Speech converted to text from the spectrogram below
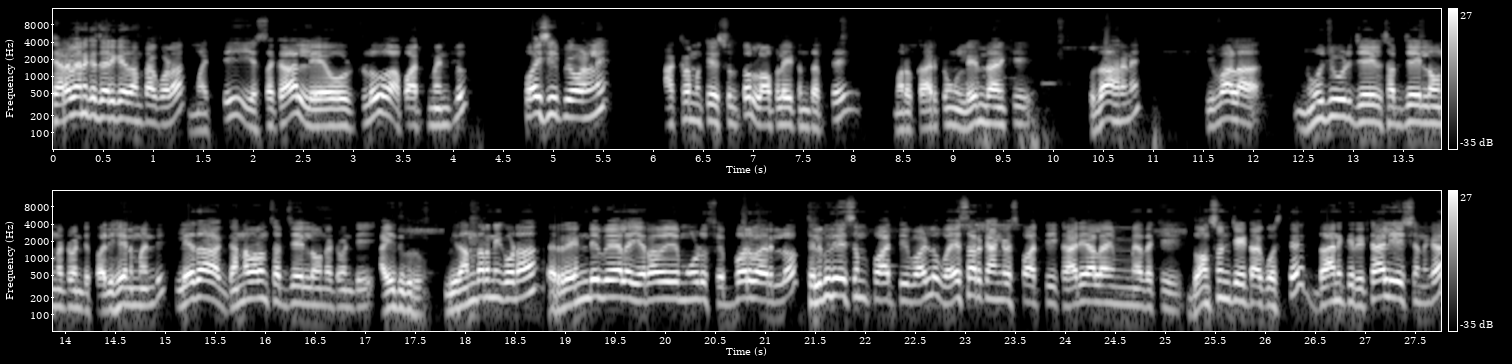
తెర వెనక జరిగేదంతా కూడా మట్టి ఇసుక లేఅవుట్లు అపార్ట్మెంట్లు వైసీపీ వాళ్ళని అక్రమ కేసులతో లోపలేయటం తప్పితే మరో కార్యక్రమం లేని దానికి ఉదాహరణే. ఇవాళ నూజివీడు జైలు సబ్ జైల్లో ఉన్నటువంటి పదిహేను మంది లేదా గన్నవరం సబ్ జైల్లో ఉన్నటువంటి ఐదుగురు. వీరందరినీ కూడా రెండు వేల ఇరవై మూడు ఫిబ్రవరిలో తెలుగుదేశం పార్టీ వాళ్ళు వైఎస్ఆర్ కాంగ్రెస్ పార్టీ కార్యాలయం మీదకి ధ్వంసం చేయటానికి వస్తే దానికి రిటాలియేషన్గా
